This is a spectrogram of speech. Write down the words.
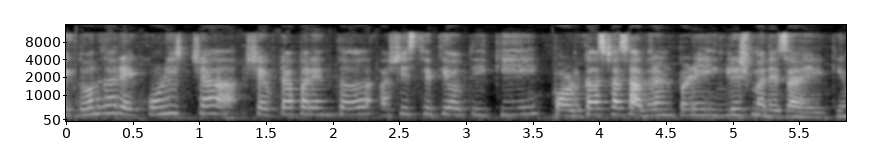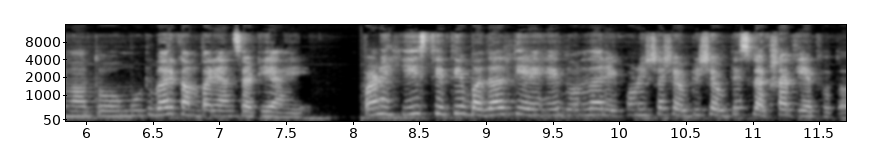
एक दोन हजार एकोणीसच्या शेवटापर्यंत अशी स्थिती होती की पॉडकास्ट हा साधारणपणे इंग्लिशमध्येच आहे किंवा तो मुठभर कंपन्यांसाठी आहे. पण ही स्थिती बदलतीये हे दोन हजार एकोणीसच्या शेवटी शेवटीच लक्षात येत होतं.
